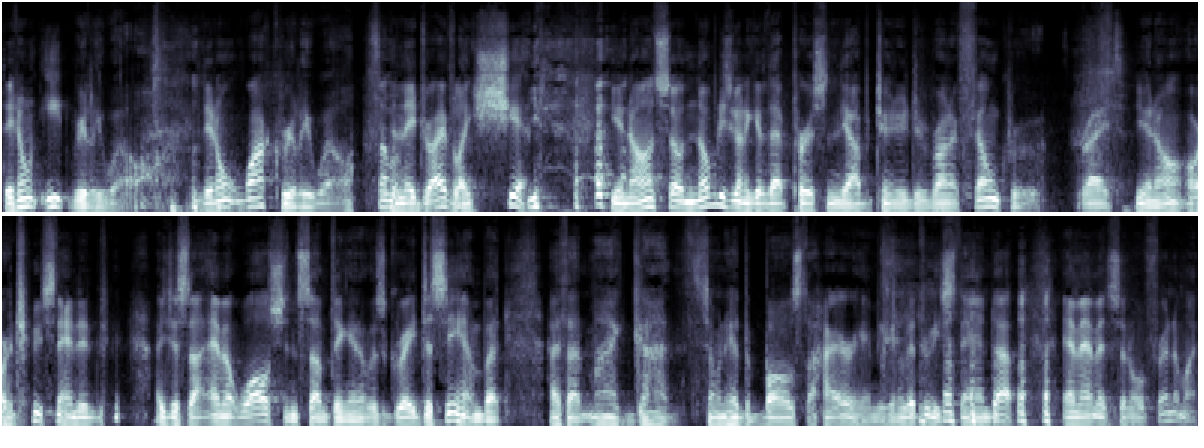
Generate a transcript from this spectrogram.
They don't eat really well. they don't walk really well. and they drive like shit. you know, so nobody's going to give that person the opportunity to run a film crew. Right. You know, or to stand in. I just saw Emmet Walsh in something, and it was great to see him. But I thought, my God, somebody had the balls to hire him. You can literally stand up. and Emmet's an old friend of mine.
